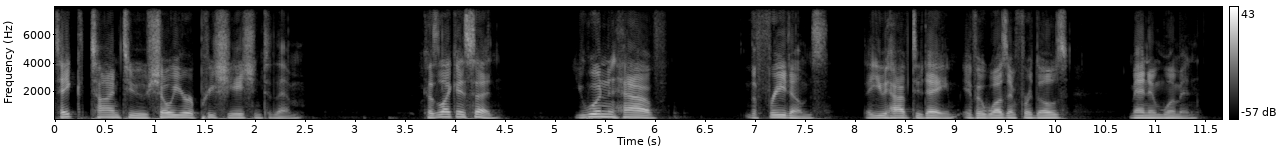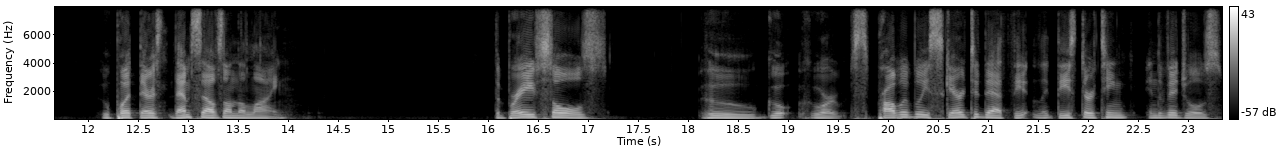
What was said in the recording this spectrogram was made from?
take time to show your appreciation to them. Because, like I said, you wouldn't have the freedoms that you have today if it wasn't for those men and women who put their themselves on the line. The brave souls who go who are probably scared to death. The, these thirteen individuals,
